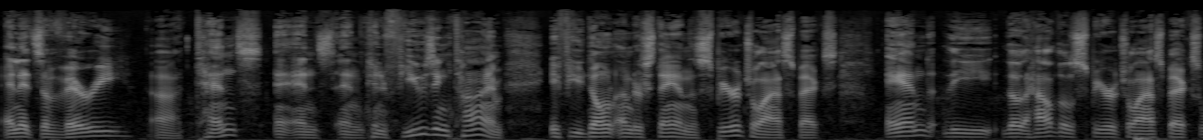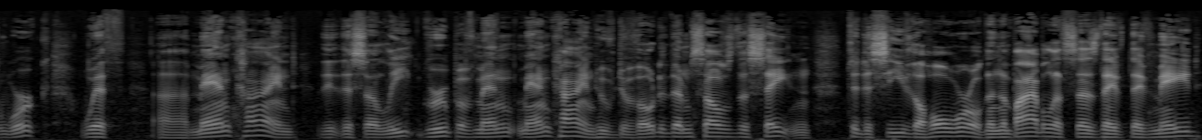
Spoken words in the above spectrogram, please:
and it's a very uh, tense and and confusing time if you don't understand the spiritual aspects and the, the how those spiritual aspects work with uh, mankind, this elite group of men, mankind who've devoted themselves to Satan to deceive the whole world. In the Bible, it says they've they've made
